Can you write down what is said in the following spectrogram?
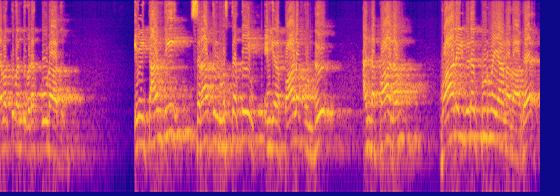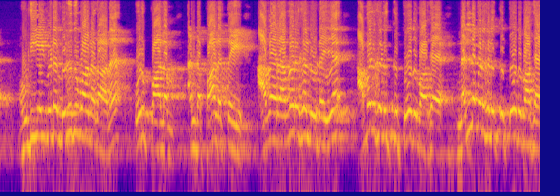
நமக்கு வந்து விடக்கூடாது இதை தாண்டி சிராத்துல் முஸ்தகீம் என்கிற பாலம் உண்டு. அந்த பாலம் வாளை விட கூர்மையானதாக முடியை விட மிருதுவானதான ஒரு பாலம். அந்த பாலத்தை அவரவர்களுடைய அமல்களுக்கு தோதுவாக நல்லவர்களுக்கு தோதுவாக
